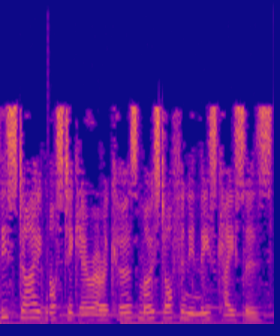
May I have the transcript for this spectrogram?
This diagnostic error occurs most often in these cases.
